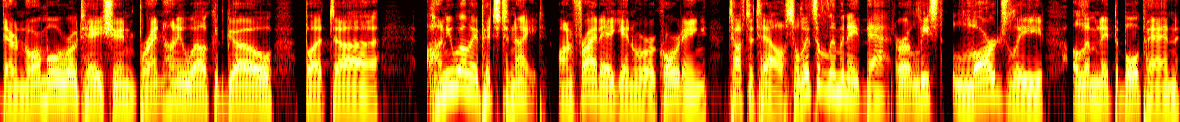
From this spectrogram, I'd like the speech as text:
their normal rotation. Brent Honeywell could go, but. Uh, Honeywell may pitch tonight. On Friday, again, we're recording. Tough to tell. So let's eliminate that, or at least largely eliminate the bullpen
